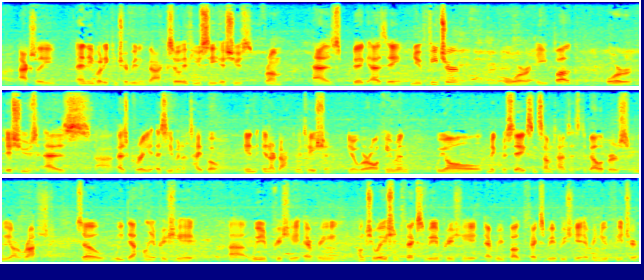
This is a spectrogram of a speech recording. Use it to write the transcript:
uh, actually anybody contributing back. So if you see issues from as big as a new feature or a bug or issues as uh, as great as even a typo in, in our documentation. You know, we're all human. We all make mistakes, and sometimes as developers, we are rushed. So we definitely appreciate uh, we appreciate every punctuation fix. We appreciate every bug fix. We appreciate every new feature.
